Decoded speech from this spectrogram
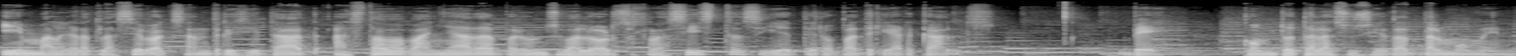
i, malgrat la seva excentricitat, estava banyada per uns valors racistes i heteropatriarcals. Bé, com tota la societat del moment.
